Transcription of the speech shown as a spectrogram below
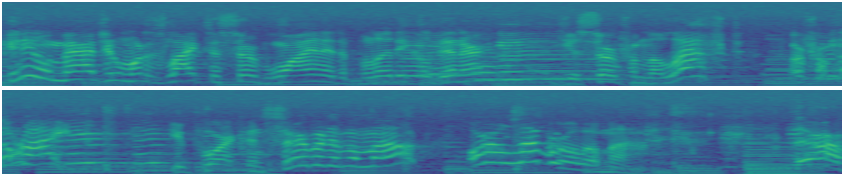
Can you imagine what it's like to serve wine at a political dinner? You serve from the left or from the right? You pour a conservative amount or a liberal amount? There are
